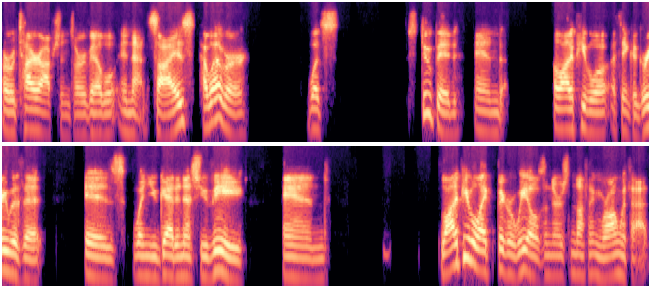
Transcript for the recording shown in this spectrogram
or tire options are available in that size. However, what's stupid and a lot of people I think agree with it is when you get an SUV and a lot of people like bigger wheels and there's nothing wrong with that.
